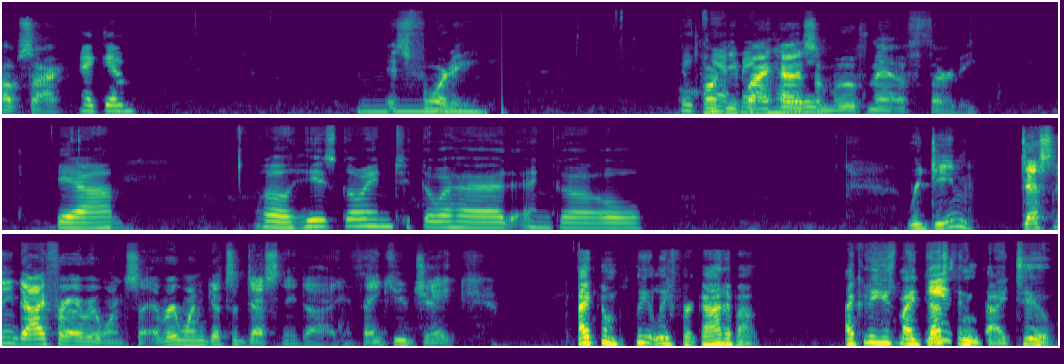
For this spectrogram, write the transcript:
oh sorry Make him. it's 40 Mm, He and can't make porcupine has a movement of 30 Yeah. Well, he's going to go ahead and go. redeem destiny die for everyone so everyone gets a destiny die thank you jake I completely forgot about that. I could have used my He's- destiny die too.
